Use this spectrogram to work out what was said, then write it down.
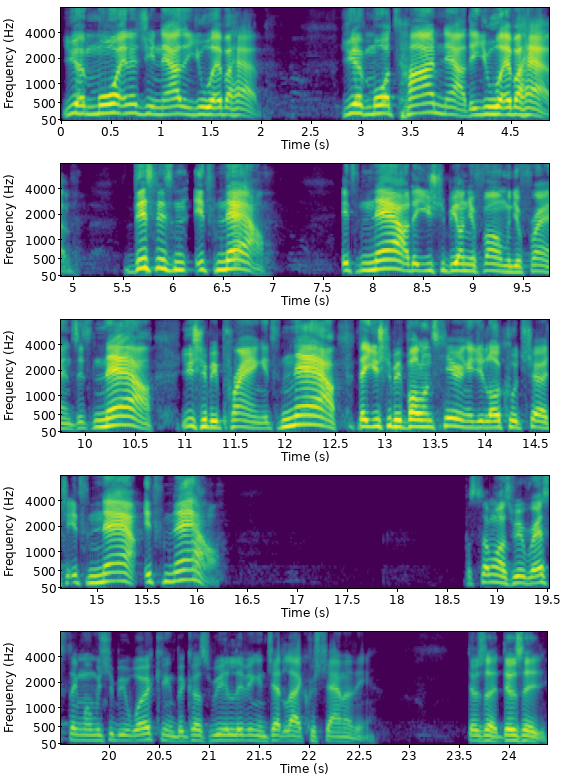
You have more energy now than you will ever have. You have more time now than you will ever have. This is, it's now. It's now that you should be on your phone with your friends. It's now you should be praying. It's now that you should be volunteering at your local church. It's now. It's now. But some of us, we're resting when we should be working because we're living in jet lag Christianity. There's, a, there's, a,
